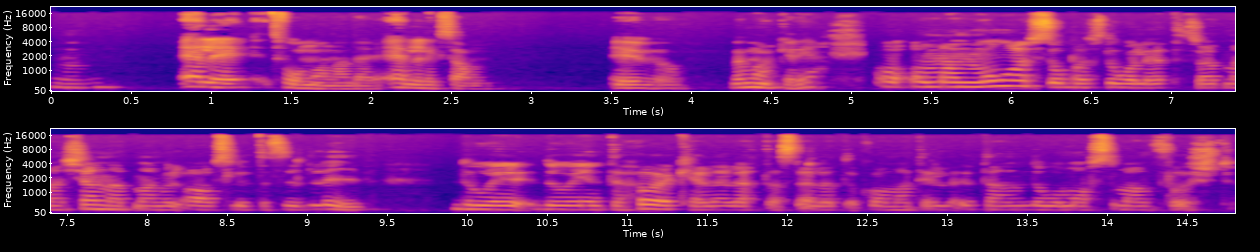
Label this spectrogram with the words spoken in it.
Mm. Eller två månader. Eller liksom... eh, Vem orkar det? Och om man mår så pass dåligt så att man känner att man vill avsluta sitt liv då är, då är inte Hörcare det rätta stället att komma till utan då måste man först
